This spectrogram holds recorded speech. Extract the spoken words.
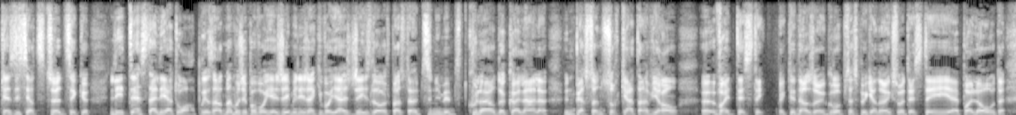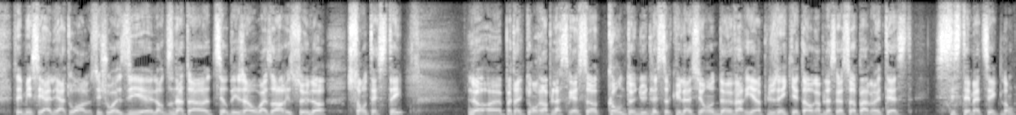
quasi-certitude, c'est que les tests aléatoires. Présentement, moi, j'ai pas voyagé, mais les gens qui voyagent disent, là, je pense que c'est un petit numéro, une petite couleur de collant, une personne sur quatre environ euh, va être testée. Fait que t'es dans un groupe, ça se peut qu'il y en a un qui soit testé, euh, pas l'autre. Mais c'est aléatoire. C'est choisi, euh, l'ordinateur tire des gens au hasard et ceux-là sont testés. Là, euh, peut-être qu'on remplacerait ça, compte tenu de la circulation d'un variant plus inquiétant, on remplacerait ça par un test systématique. Donc,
